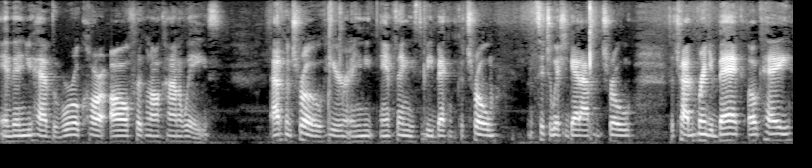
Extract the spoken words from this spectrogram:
and then you have the world card all flipping all kind of ways out of control here and you need everything needs to be back in control the situation got out of control to try to bring it back okay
